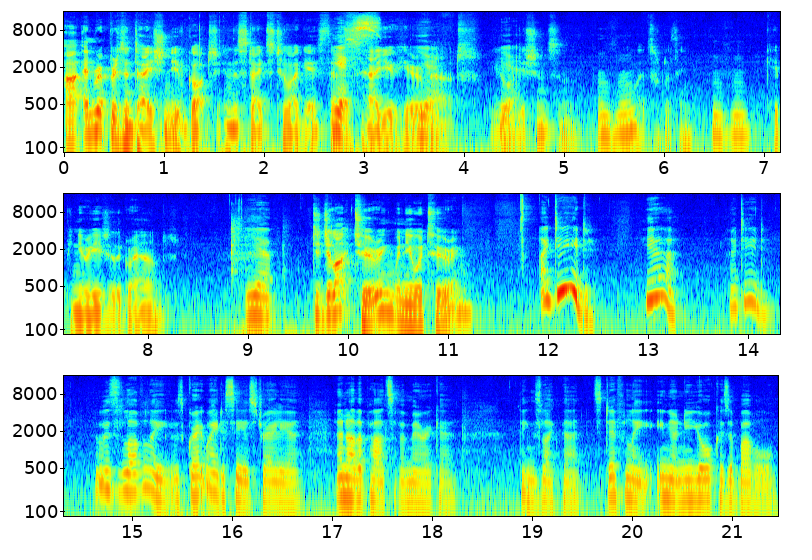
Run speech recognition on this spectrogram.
Uh, and representation you've got in the states too, I guess. That's Yes. how you hear Yeah. about your Yeah. auditions and Mhm. all that sort of thing. Mm-hmm. Keeping your ear to the ground. Yeah, Did you like touring when you were touring? I did. Yeah, I did. It was lovely. It was a great way to see Australia and other parts of America, things like that. It's definitely, you know, New York is a bubble,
